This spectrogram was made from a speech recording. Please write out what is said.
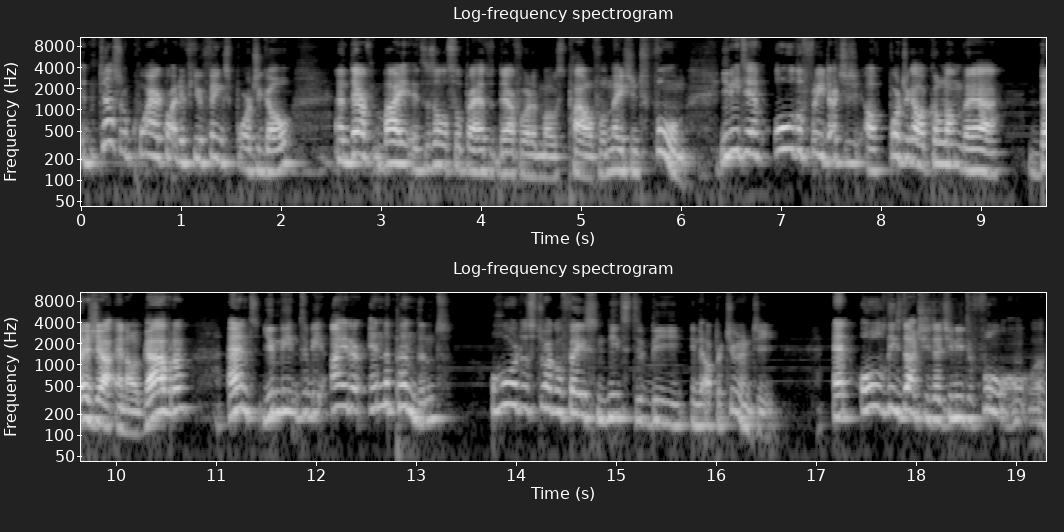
it does require quite a few things, Portugal, and thereby it is also perhaps therefore the most powerful nation to form. You need to have all the three duchies of Portugal, Coimbra, Beja and Algarve, and you need to be either independent, or the struggle phase needs to be in the opportunity. And all these duchies that you need to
